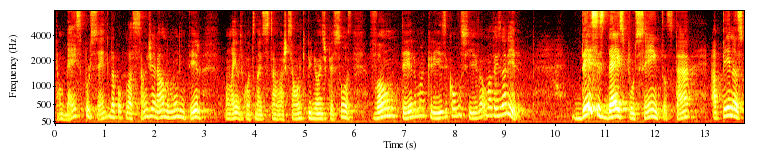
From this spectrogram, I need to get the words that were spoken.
Então, 10% da população em geral no mundo inteiro, não lembro de quanto nós estamos, acho que são 8 bilhões de pessoas, vão ter uma crise convulsiva uma vez na vida. Desses 10%, tá, apenas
